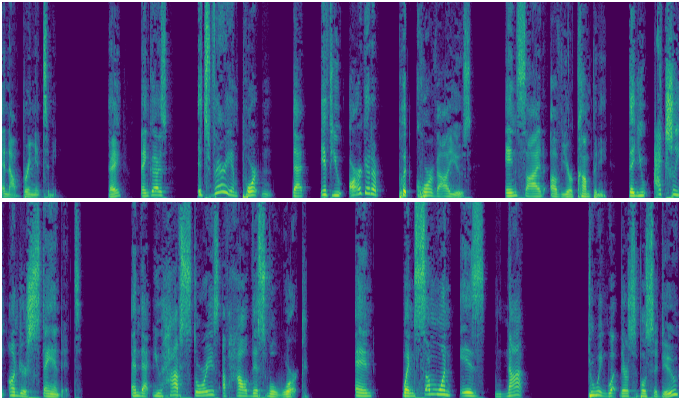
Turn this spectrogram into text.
and now bring it to me. Okay. And guys, it's very important that if you are going to put core values inside of your company, that you actually understand it and that you have stories of how this will work. And when someone is not doing what they're supposed to do,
